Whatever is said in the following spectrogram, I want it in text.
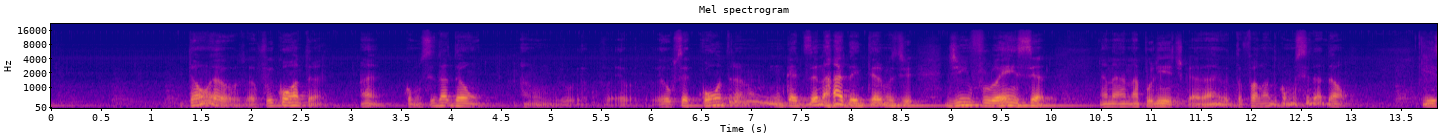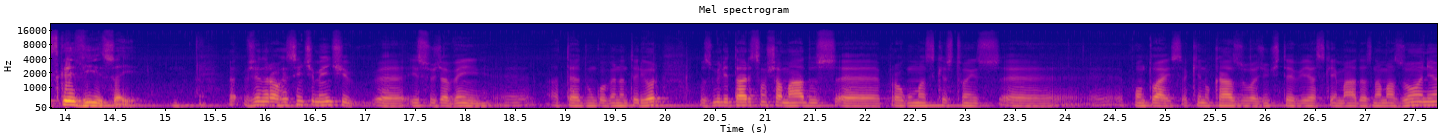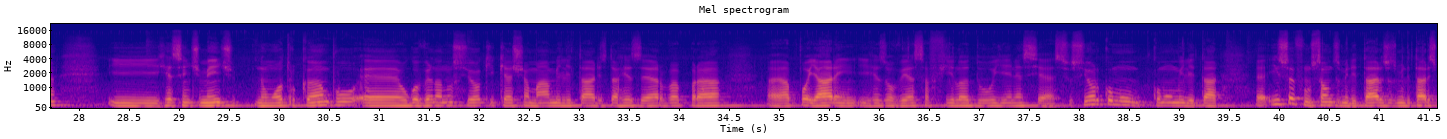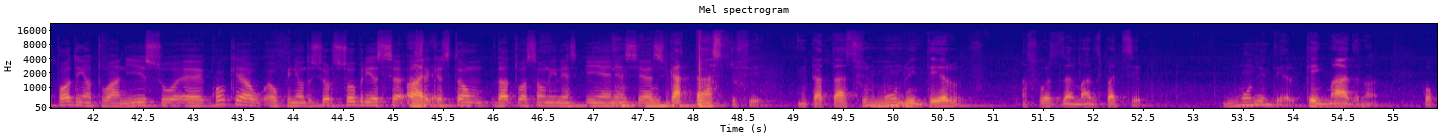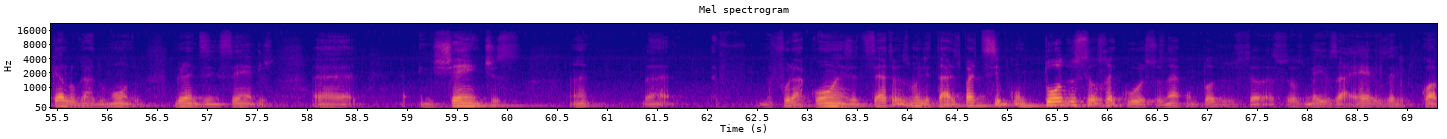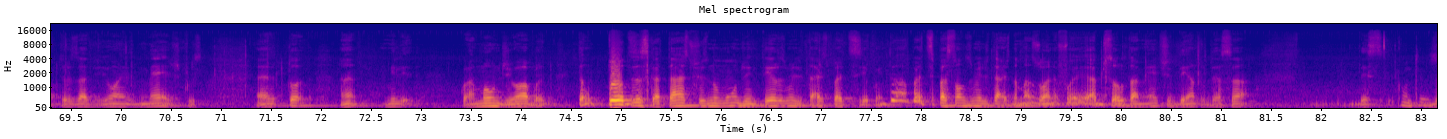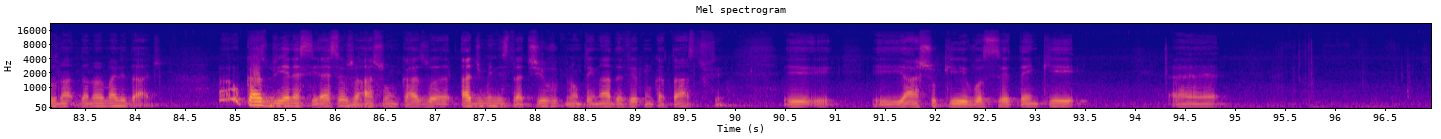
Então, eu, eu fui contra, né, como cidadão. Eu, eu, eu, ser contra não, não, quer dizer nada em termos de, de influência na, na política. Né? Eu estou falando como cidadão. E escrevi isso aí. General, recentemente, é, isso já vem é, até de um governo anterior, os militares são chamados é, para algumas questões pontuais. Aqui, no caso, a gente teve as queimadas na Amazônia e, recentemente, num outro campo, o governo anunciou que quer chamar militares da reserva para uh, apoiarem e resolver essa fila do INSS. O senhor, como, como um militar, uh, isso é função dos militares? Os militares podem atuar nisso? Uh, qual que é a, a, opinião do senhor sobre essa, Olha, essa questão da atuação no INSS? Em, em catástrofe, em catástrofe no mundo inteiro, as Forças Armadas participam. No mundo inteiro. Queimada em qualquer lugar do mundo, grandes incêndios, enchentes, né? Furacões, etc., os militares participam com todos os seus recursos, né? com todos os seus, os seus meios aéreos, helicópteros, aviões, médicos, né? Né? com a mão de obra. Então, todas as catástrofes no mundo inteiro, os militares participam. Então, a participação dos militares na Amazônia foi absolutamente dentro dessa, desse, do, da normalidade. O caso do INSS eu já acho um caso administrativo que não tem nada a ver com catástrofe. E, e acho que você tem que. É,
